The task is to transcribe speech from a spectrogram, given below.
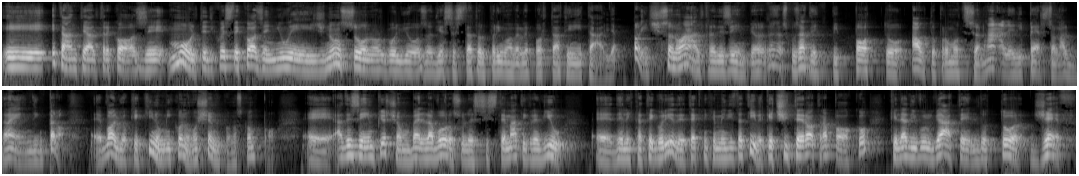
e, e, tante altre cose. Molte di queste cose New Age non sono orgoglioso di essere stato il primo a averle portate in Italia. Poi ci sono altre, ad esempio, scusate il pippotto autopromozionale di personal branding, però eh, voglio che chi non mi conosce mi conosca un po'. Eh, ad esempio c'è un bel lavoro sulle systematic review eh, delle categorie delle tecniche meditative che citerò tra poco, che le ha divulgate il dottor Jeff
